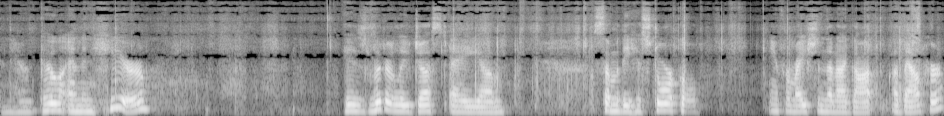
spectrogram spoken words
And there we go. And then here is literally just a um, some of the historical information that I got about her.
